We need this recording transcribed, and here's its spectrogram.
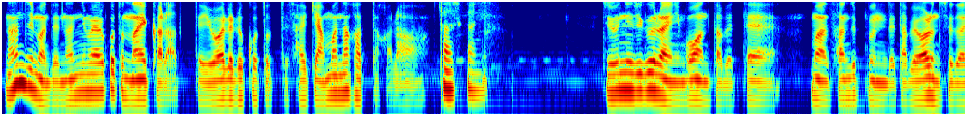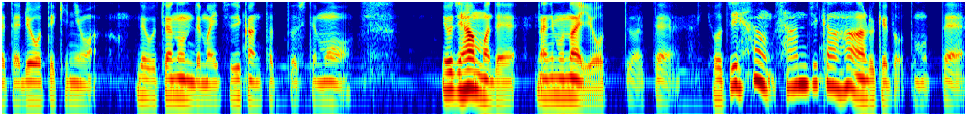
何時まで何にもやることないからって言われることって最近あんまなかったから確かに。12時ぐらいにご飯食べてまあ30分で食べ終わるんですよ大体量的には。でお茶飲んでまあ1時間経ったとしても4時半まで何もないよって言われて4時半3時間半あるけどと思って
